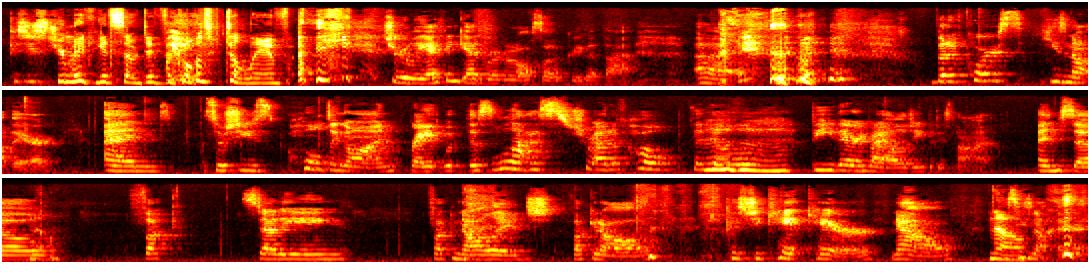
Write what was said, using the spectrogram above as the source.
because she's You're making it so difficult to live. Truly, I think Edward would also agree with that. Uh, but of course, he's not there. And so she's holding on, right, with this last shred of hope that he'll Mhm. be there in biology, but he's not. And so, No. fuck studying, fuck knowledge, fuck it all. Because she can't care now. no. He's not there.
